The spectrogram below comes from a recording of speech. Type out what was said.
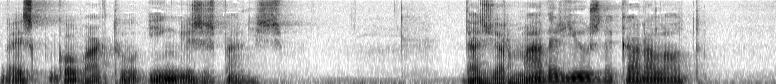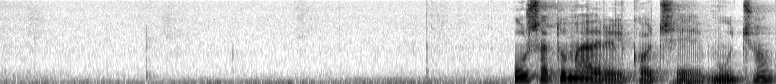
Let's go back to English Spanish. Does your mother use the car a lot? ¿Usa tu madre el coche mucho?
